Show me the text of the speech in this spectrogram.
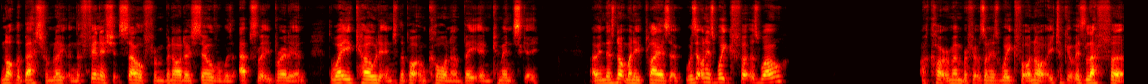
not the best from Luton. The finish itself from Bernardo Silva was absolutely brilliant the way he curled it into the bottom corner and beating Kaminski. I mean, there's not many players. That, was it on his weak foot as well? I can't remember if it was on his weak foot or not. He took it with his left foot,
